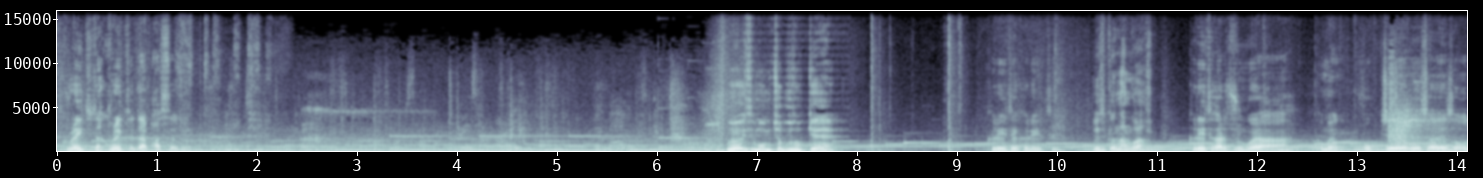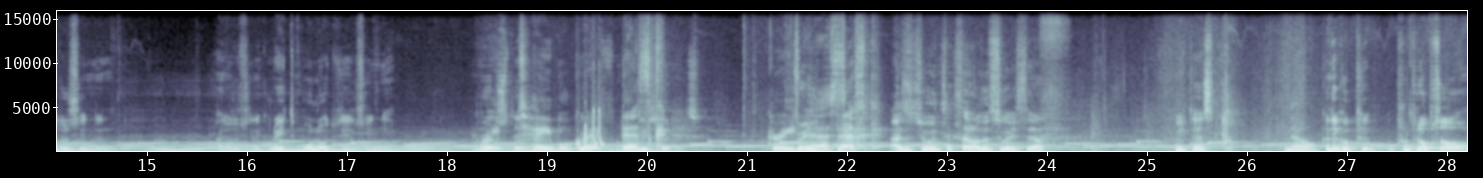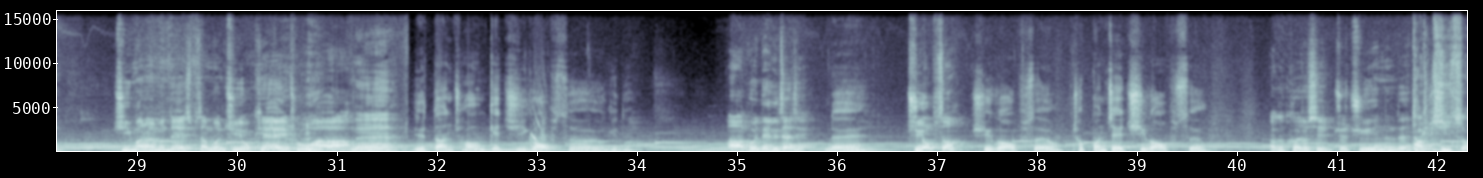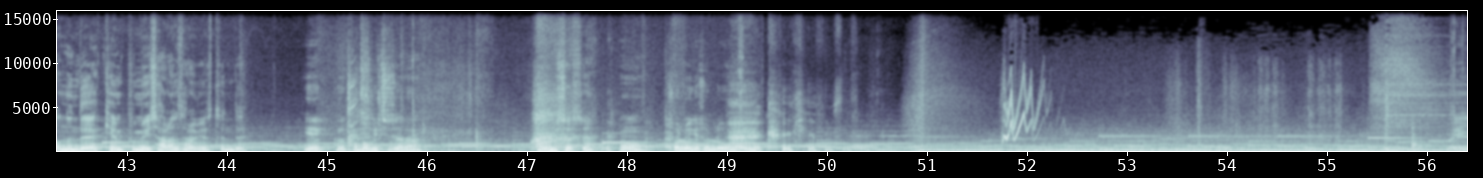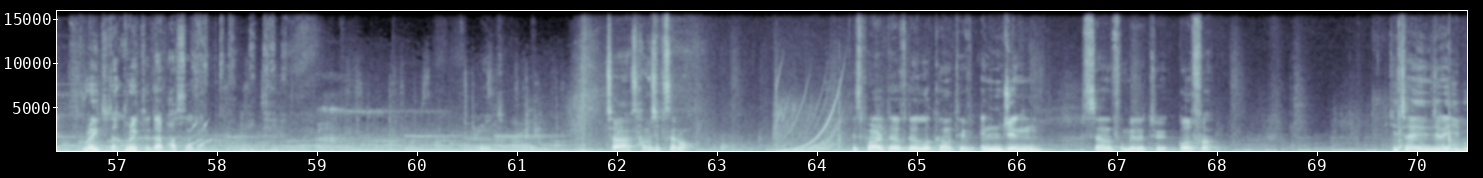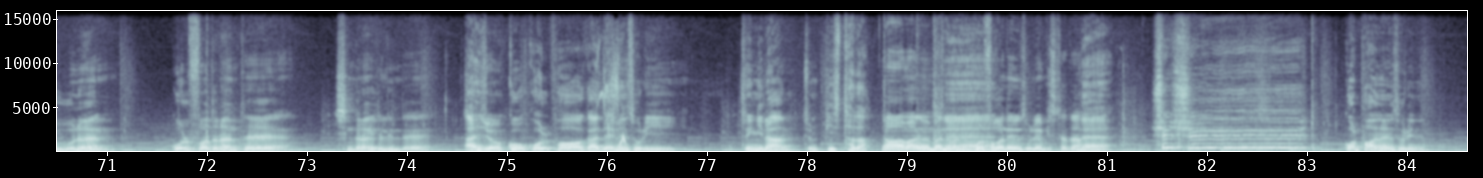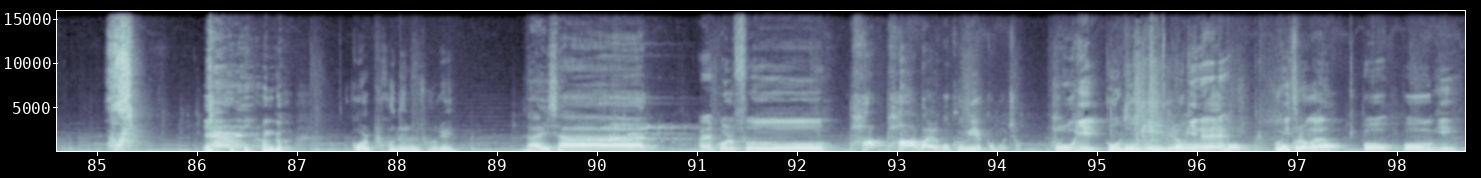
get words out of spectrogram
Great다, great. 나 봤어 지금. 왜 여기서 멈춰 무섭게? Great, great. 여기서 끝난 거야? Great 가르쳐 준 거야. 그러면 목재 회사에서 얻을 수 있는 많이 얻을 수 있는 great 뭘로 얻을 수 있니? Great table, great desk. Great Great desk. desk. 아주 좋은 책상을 얻을 수가 있어요? Great desk. No. 근데 그거 피- 풀 필요 없어. G만 알면 돼. 13번 G 오케이 좋아. 네. 일단 처음 게 G가 없어요 여기는. 아 그거 네 글자지. 네. G 없어? G가 없어요. 첫 번째 G가 없어요. 아까 그 아저씨 저 G 했는데. 답 G 썼는데 걔는 분명히 잘하는 사람이었을 텐데. 얘 그 컴버배치잖아. 한번 미쳤어요? 어. 셜록이 셜록. 그게 무슨 소리야? great다 great 나 봤어 지금. 자 30세로. It's part of the locomotive engine. Sound familiar to golfer. 기차 엔진의 이 부분은 골퍼들한테 친근하게 들린대. 아니죠. 고, 골퍼가 내는 소리 등이랑 좀 비슷하다. 아 맞아 맞아 네. 맞아. 골퍼가 내는 소리랑 비슷하다. 네. 쉬쉬. 골퍼가 내는 소리는 이런 거. 골퍼 내는 소리? 나이샷. 아니 골프 파, 파 말고 그 위에 거 뭐죠? 보기 보기. 보기 이런 보기네. 거. 뭐, 보기 뭐 들어가요? 거. 보 보기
